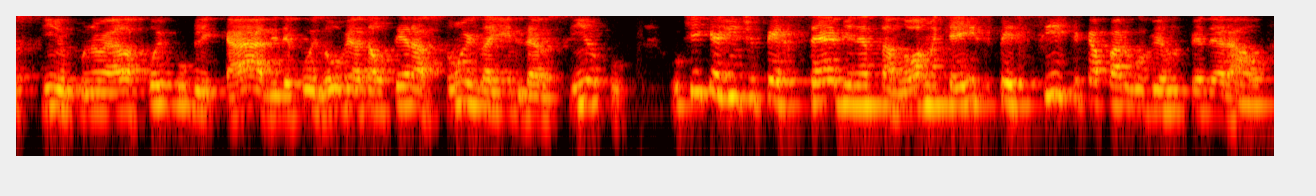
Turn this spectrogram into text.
05 não, ela foi publicada e depois houve as alterações da IN 05, o que, que a gente percebe nessa norma que é específica para o governo federal?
